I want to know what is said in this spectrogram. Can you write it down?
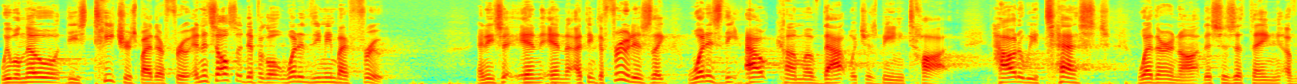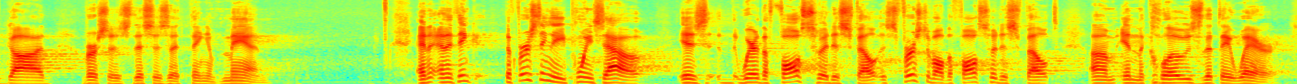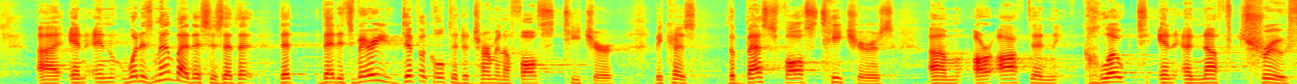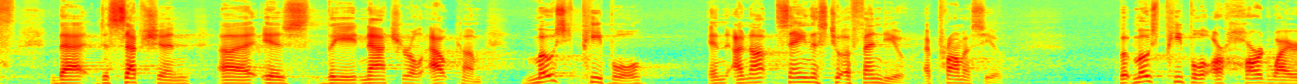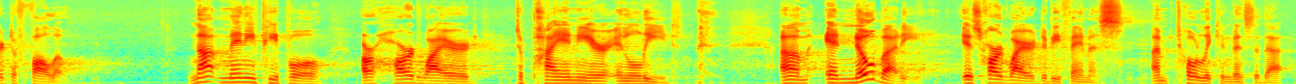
We will know these teachers by their fruit. And it's also difficult. What does he mean by fruit? And, he's, and, and I think the fruit is like, what is the outcome of that which is being taught? How do we test whether or not this is a thing of God versus this is a thing of man? And, and I think the first thing that he points out is where the falsehood is felt is first of all, the falsehood is felt um, in the clothes that they wear. Uh, and, and what is meant by this is that, that, that, that it's very difficult to determine a false teacher because the best false teachers um, are often cloaked in enough truth that deception uh, is the natural outcome. Most people, and I'm not saying this to offend you, I promise you, but most people are hardwired to follow. Not many people are hardwired to pioneer and lead. um, and nobody is hardwired to be famous. I'm totally convinced of that.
